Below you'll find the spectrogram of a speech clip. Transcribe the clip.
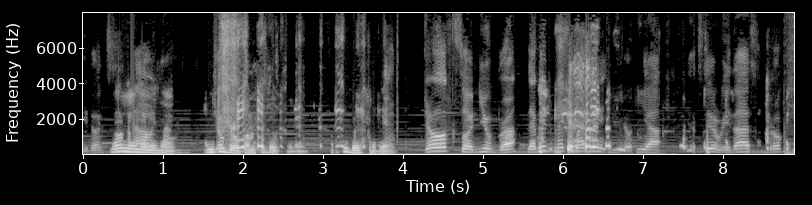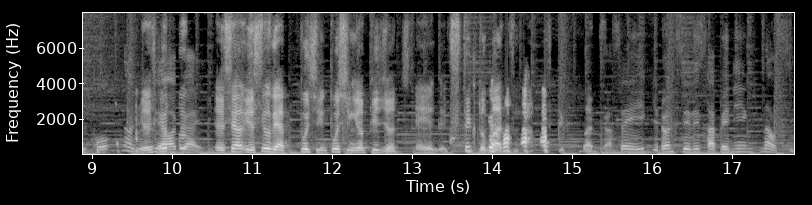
You don't. No, say no, no, no, no. I'm too dope. I'm too dope for them. I'm too dope for them. Jokes on you, bruh. They're going to make money. You're here. You're still with us, broke people. Now you Yes, see you- our guy. You still, you still there pushing, pushing your pigeons. Hey, stick to birds. stick to birds. You're saying you don't see this happening. Now see.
